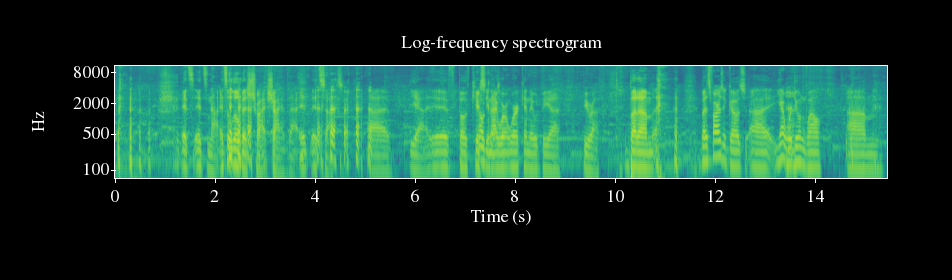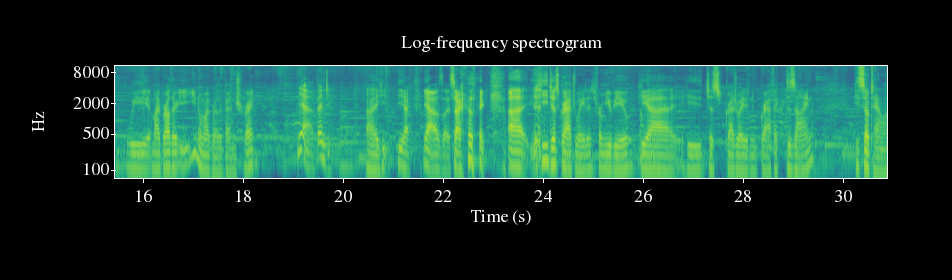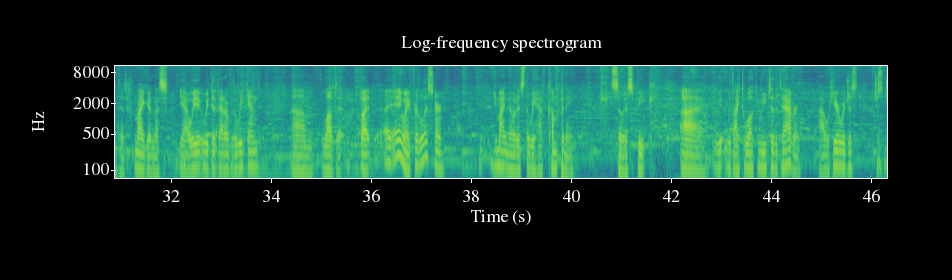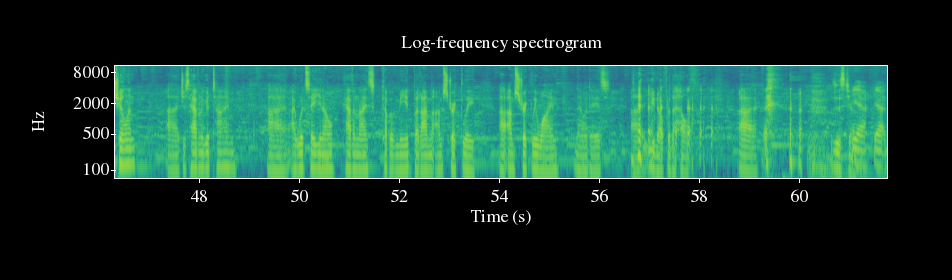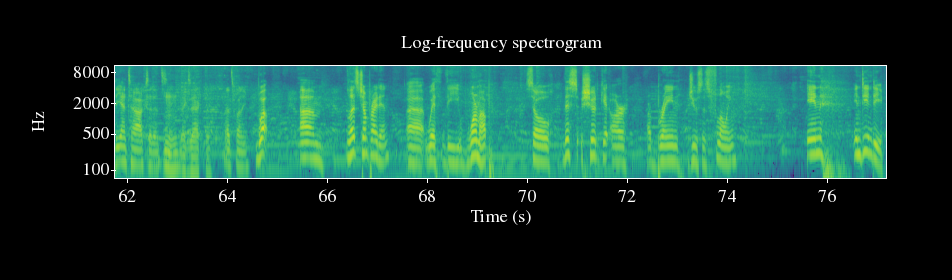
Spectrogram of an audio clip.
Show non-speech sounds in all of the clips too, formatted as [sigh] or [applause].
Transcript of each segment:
[laughs] it's it's not. It's a little bit [laughs] shy, shy of that. It, it sucks. [laughs] Uh, yeah, if both Kirsty and I weren't working, it would be uh, be rough. But um, but as far as it goes, uh, yeah, we're Uh. doing well. Um, we, my brother, you know my brother Benj, right? Yeah, Benji. Uh, he, yeah, yeah. I was like, sorry. [laughs] I was like, uh, he just graduated from UVU. He uh, he just graduated in graphic design. He's so talented. My goodness. Yeah, we we did that over the weekend. Um, loved it. But uh, anyway, for the listener, you might notice that we have company, so to speak. Uh, we, we'd like to welcome you to the tavern. Uh, here we're just just chilling, uh, just having a good time. Uh, I would say, you know, have a nice cup of mead, but I'm I'm strictly uh, I'm strictly wine nowadays. Uh, you know, for the health. [laughs] Uh, [laughs] just joking. Yeah, yeah, the antioxidants. Mhm, exactly. That's funny. Well, um, let's jump right in uh, with the warm up. So this should get our our brain juices flowing. In in D and D.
